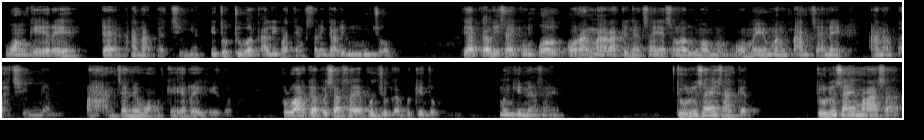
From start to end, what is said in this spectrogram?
wong kere dan anak bajingan. Itu dua kalimat yang sering kali muncul. Tiap kali saya kumpul, orang marah dengan saya selalu ngomong, oh memang pancane anak bajingan. Pancane wong kere gitu. Keluarga besar saya pun juga begitu. Menghina saya. Dulu saya sakit. Dulu saya merasa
